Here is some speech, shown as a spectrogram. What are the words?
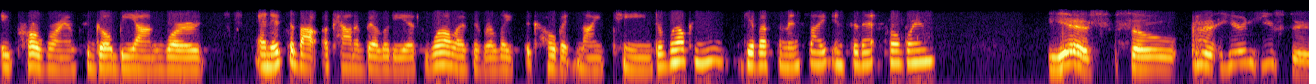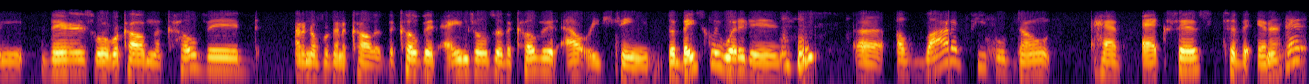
a program to go beyond words, and it's about accountability as well as it relates to COVID 19. Durrel, can you give us some insight into that program? Yes. So here in Houston, there's what we're calling the COVID. I don't know if we're going to call it the COVID Angels or the COVID Outreach Team. But basically, what it is, Mhm. uh, a lot of people don't have access to the internet,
